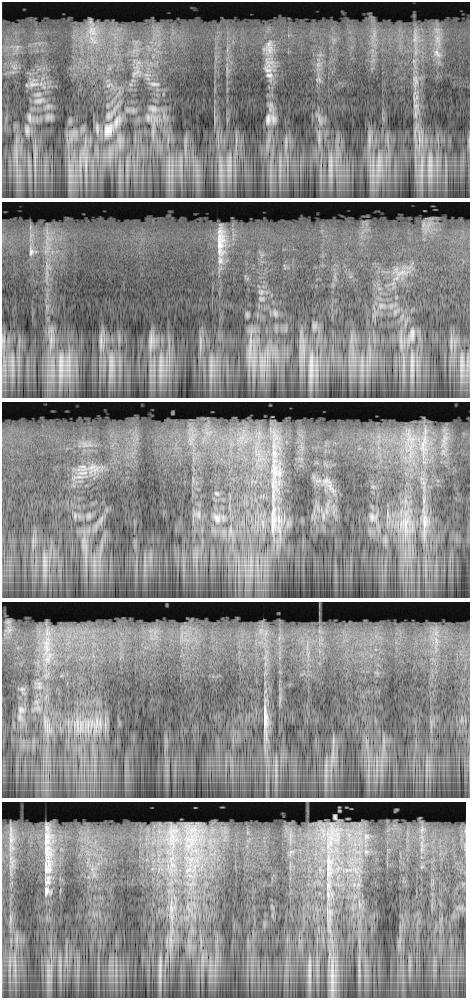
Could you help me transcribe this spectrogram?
Did you grab? Ready to go? I know. Yep. And Mama, we can push on your sides. Okay. So, so, we'll keep that out. Dr. Schmidt will sit on that. The next one.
